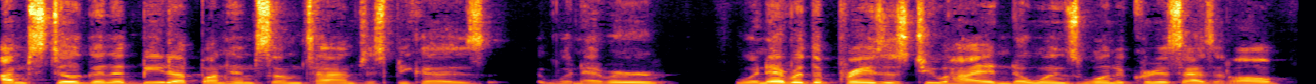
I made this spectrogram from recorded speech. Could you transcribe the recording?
I'm still going to beat up on him sometimes just because whenever whenever the praise is too high and no one's willing to criticize at all,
